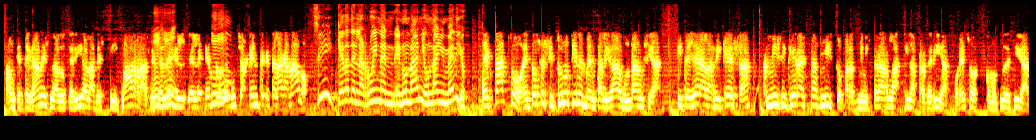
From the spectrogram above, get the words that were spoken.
aunque te ganes la lotería, la despilfarras. Es el, ejemplo de mucha gente que se la ha ganado. Sí, quedan en la ruina en, un año, un año y medio. Exacto. Entonces, si tú no tienes mentalidad de abundancia y te llega la riqueza, ni siquiera estás listo para administrarla y la perderías. Por eso, como tú decías,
